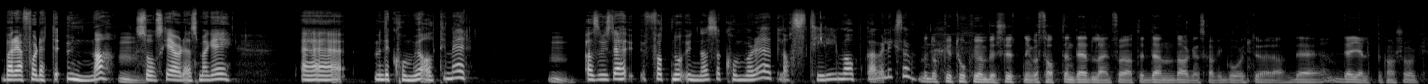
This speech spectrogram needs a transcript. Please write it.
bare jeg får dette unna, Mm. så skal jeg gjøre det som er gøy. Eh, men det kommer jo alltid mer. Mm. Altså Hvis jeg har fått noe unna, så kommer det et lass til med oppgaver, liksom. Men dere tok jo en beslutning og satte en deadline for at den dagen skal vi gå ut døra. Det, det hjelper kanskje òg.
